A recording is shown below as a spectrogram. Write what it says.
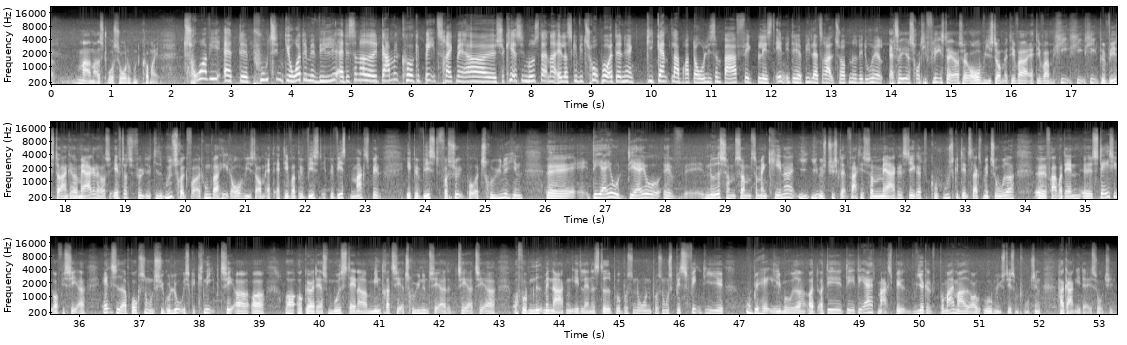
meget, meget store sorte hund kommer ind. Tror vi, at øh, Putin gjorde det med vilje? Er det sådan noget øh, et gammelt KGB-træk med at øh, chokere sine modstandere, eller skal vi tro på, at den her gigant labrador ligesom bare fik blæst ind i det her bilaterale topmøde ved et uheld? Altså, jeg tror, de fleste af os er overbevist om, at det var, at det var helt, helt, helt bevidst, og Angela Merkel har også efterfølgende givet udtryk for, at hun var helt overbevist om, at, at det var bevidst, et bevidst magtspil, et bevidst forsøg på at tryne hende. Øh, det er jo, det er jo øh, noget, som, som, som man kender i, i Østtyskland faktisk, som Merkel sikkert kunne huske den slags metoder øh, fra, hvordan øh, Stasi-officerer altid har brugt sådan nogle psykologiske knep til at, at, at, at gøre deres modstandere mindre til at tryne dem, til at, til at, til at, at få dem ned med nakken et eller andet sted på, på, sådan, nogle, på sådan nogle spidsfindige, ubehagelige måder. Og, og det, det, det er et magtspil, virker på mig meget åbenlyst, det som Putin har gang i dag i Sochi.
